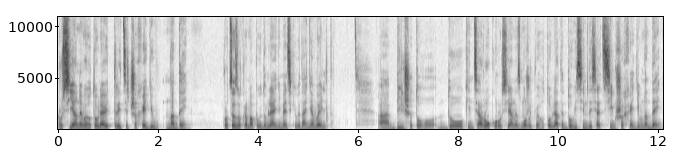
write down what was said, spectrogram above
росіяни виготовляють 30 шахедів на день. Про це, зокрема, повідомляє німецьке видання. Е, Більше того, до кінця року росіяни зможуть виготовляти до 87 шахедів на день.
